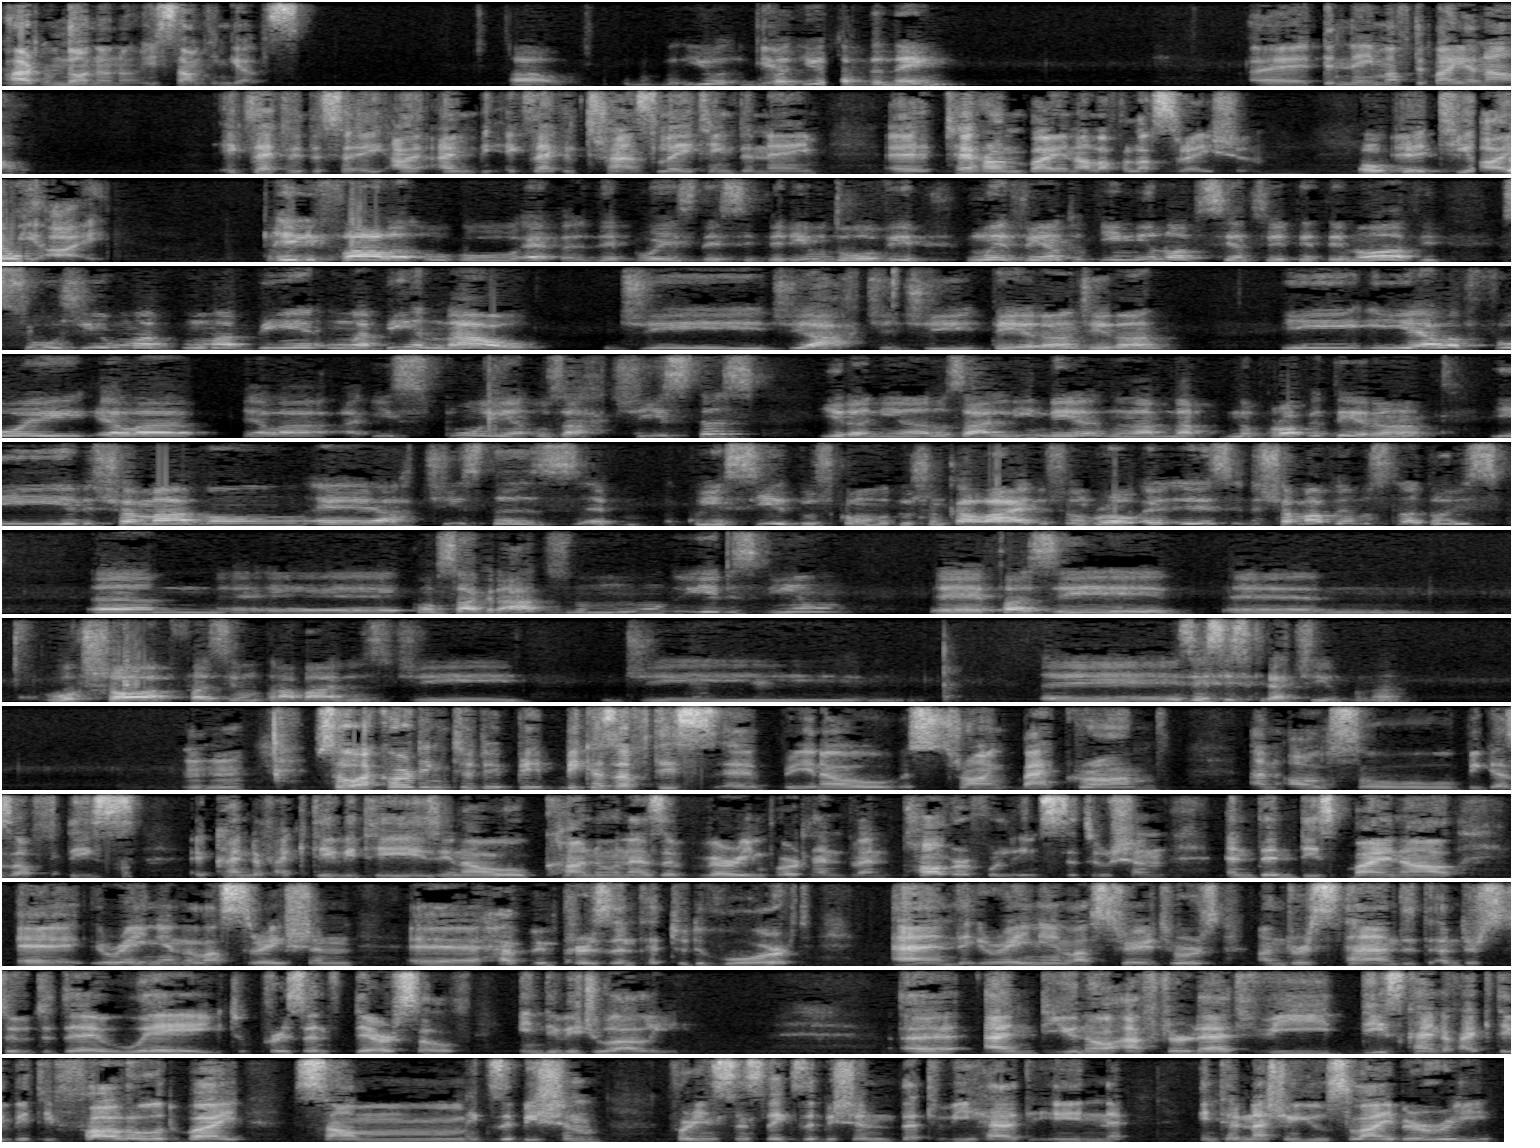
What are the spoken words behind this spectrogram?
Pardon? No, no, no. It's something else. Oh, you. Yeah. But you have the name. Uh, the name of the biennial. Exactly the same. I, am exactly translating the name. Uh, Tehran Biennial of Illustration. Ok. Uh, TIBI. Então, ele fala, o, o, é, depois desse período, houve um evento que em 1989 surgiu uma, uma, uma bienal de, de arte de Teherã, de Irã, e, e ela foi, ela, ela expunha os artistas iranianos ali mesmo, na, na, no próprio Teherã, e eles chamavam é, artistas é, conhecidos como do Shankalai, do Shanro, eles, eles chamavam ilustradores um, é, é, consagrados no mundo e eles vinham é, fazer é, workshop, faziam trabalhos de, de exercício criativo, né? Mm -hmm. So, according to the because of this, uh, you know, strong background, and also because of this uh, kind of activities, you know, Kanun as a very important and powerful institution, and then this biennial uh, Iranian illustration uh, have been presented to the world, and the Iranian illustrators understand understood the way to present themselves individually. Uh, and you know after that we this kind of activity followed by some exhibition. For instance the exhibition that we had in international youth library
